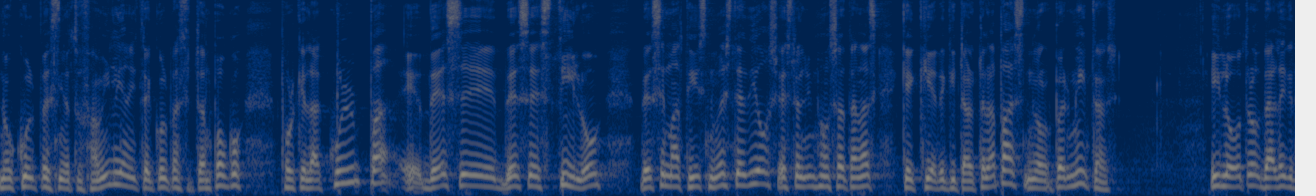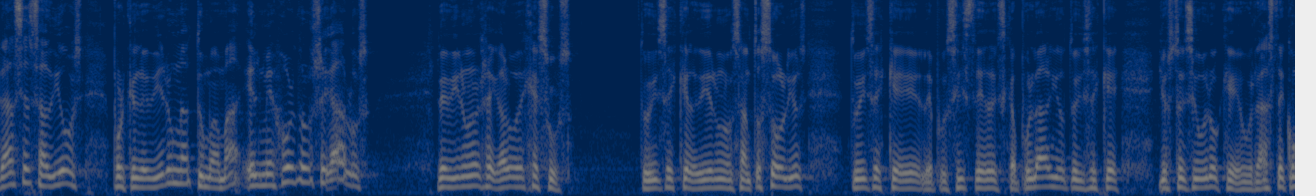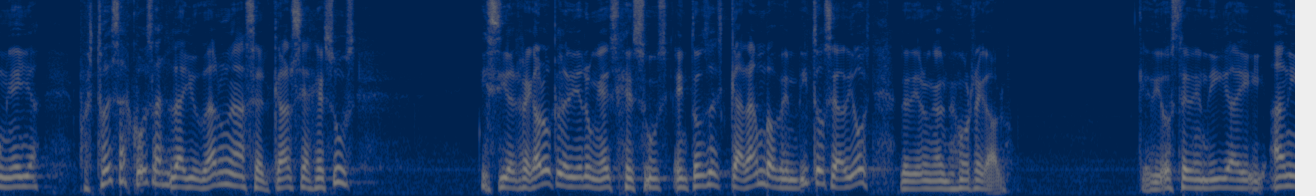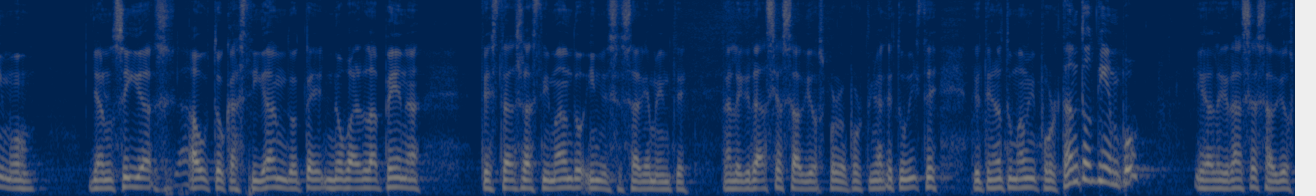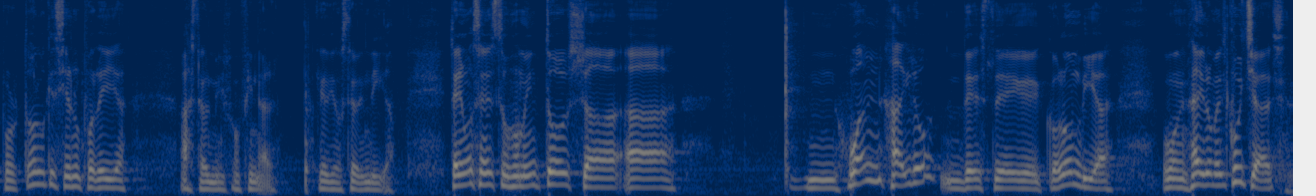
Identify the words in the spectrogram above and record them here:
No culpes ni a tu familia ni te culpas tampoco, porque la culpa eh, de ese, de ese estilo, de ese matiz, no es de Dios, es del mismo Satanás que quiere quitarte la paz. No lo permitas. Y lo otro, dale gracias a Dios, porque le dieron a tu mamá el mejor de los regalos le dieron el regalo de Jesús. Tú dices que le dieron los santos óleos, tú dices que le pusiste el escapulario, tú dices que yo estoy seguro que oraste con ella. Pues todas esas cosas le ayudaron a acercarse a Jesús. Y si el regalo que le dieron es Jesús, entonces caramba, bendito sea Dios, le dieron el mejor regalo. Que Dios te bendiga y ánimo, ya no sigas autocastigándote, no vale la pena, te estás lastimando innecesariamente. Dale gracias a Dios por la oportunidad que tuviste de tener a tu mami por tanto tiempo y dale gracias a Dios por todo lo que hicieron por ella hasta el mismo final. Que Dios te bendiga. Tenemos en estos momentos a, mm, Juan Jairo desde Colombia. Juan Jairo, ¿me escuchas?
